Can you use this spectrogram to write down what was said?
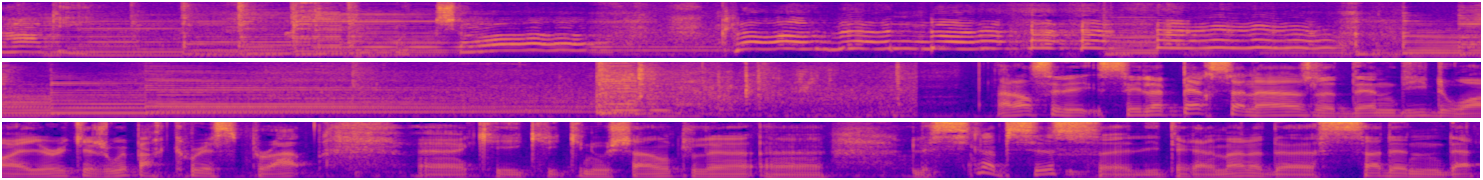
hockey Alors, c'est c'est le personnage là, d'Andy Dwyer qui est joué par Chris Pratt euh, qui, qui, qui nous chante là, euh, le synopsis, euh, littéralement, là, de Sudden Death,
